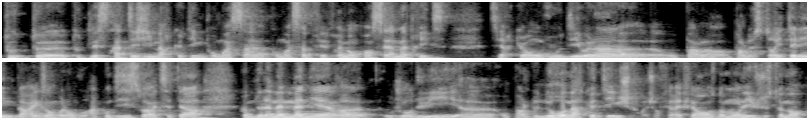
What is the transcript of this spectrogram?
toutes, euh, toutes les stratégies marketing, pour moi, ça, pour moi, ça me fait vraiment penser à Matrix. C'est-à-dire qu'on vous dit, voilà, euh, on parle, on parle de storytelling, par exemple, voilà, on vous raconte des histoires, etc. Comme de la même manière, aujourd'hui, on parle de neuromarketing. J'en fais référence dans mon livre, justement.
